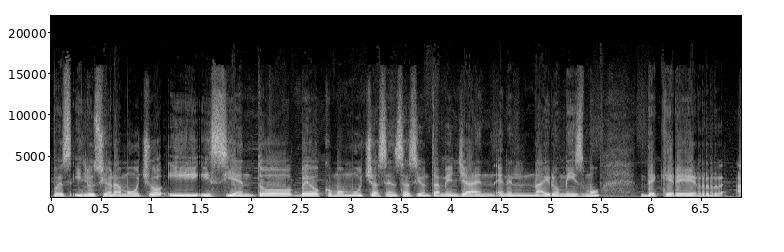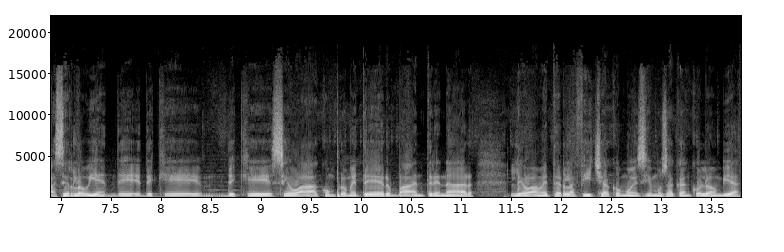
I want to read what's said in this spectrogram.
pues ilusiona mucho y, y siento, veo como mucha sensación también ya en, en el Nairo mismo de querer hacerlo bien, de, de que, de que se va a comprometer, va a entrenar, le va a meter la ficha, como decimos acá en Colombia,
